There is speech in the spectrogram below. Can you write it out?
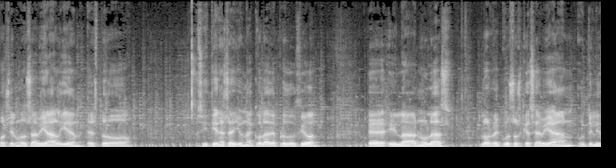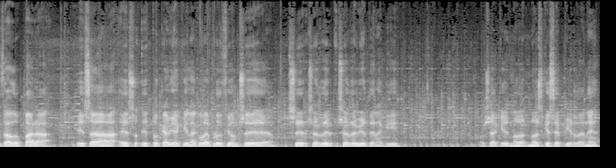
Por si no lo sabía alguien, esto, si tienes ahí una cola de producción eh, y la anulas, los recursos que se habían utilizado para esa, esto que había aquí en la cola de producción se, se, se revierten aquí. O sea que no, es que se pierdan, ¿eh?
